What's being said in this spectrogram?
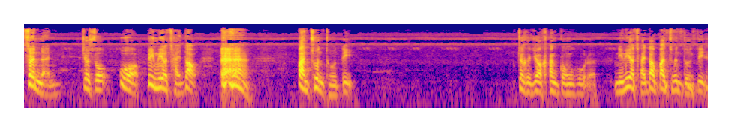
圣人就说我并没有踩到 半寸土地，这个就要看功夫了。你没有踩到半寸土地，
